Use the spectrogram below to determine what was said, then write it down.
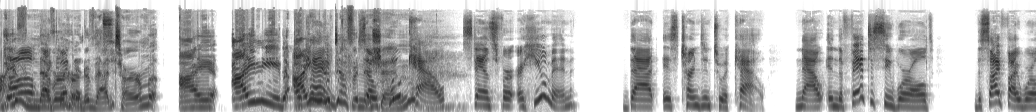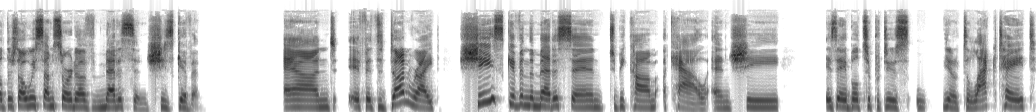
I've Oh, never heard of that term. I I need I need a definition. So hucow stands for a human that is turned into a cow. Now, in the fantasy world, the sci-fi world, there's always some sort of medicine she's given. And if it's done right, she's given the medicine to become a cow and she is able to produce, you know, to lactate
